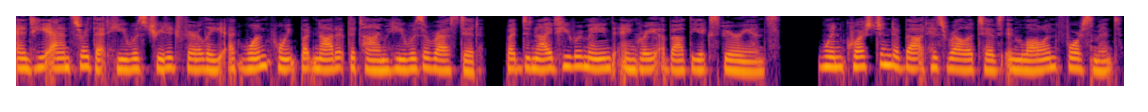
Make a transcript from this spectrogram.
and he answered that he was treated fairly at one point but not at the time he was arrested, but denied he remained angry about the experience. When questioned about his relatives in law enforcement,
